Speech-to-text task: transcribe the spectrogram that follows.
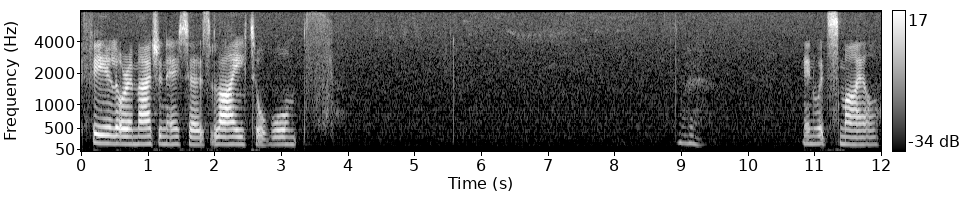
feel or imagine it as light or warmth. Inward smile.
